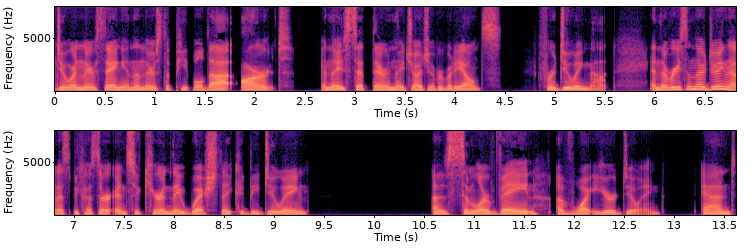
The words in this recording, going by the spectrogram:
doing their thing, and then there's the people that aren't, and they sit there and they judge everybody else for doing that. And the reason they're doing that is because they're insecure and they wish they could be doing a similar vein of what you're doing. And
